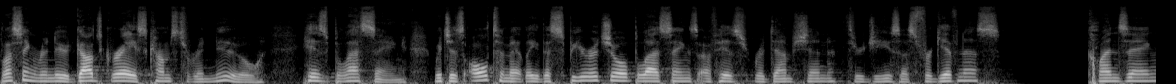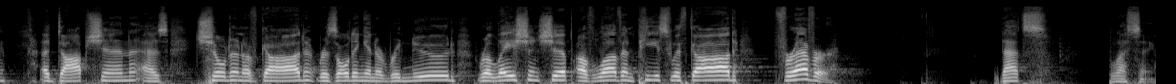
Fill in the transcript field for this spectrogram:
Blessing renewed. God's grace comes to renew his blessing, which is ultimately the spiritual blessings of his redemption through Jesus forgiveness, cleansing, adoption as children of God, resulting in a renewed relationship of love and peace with God forever. That's blessing.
